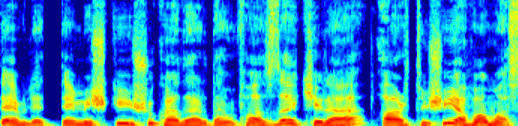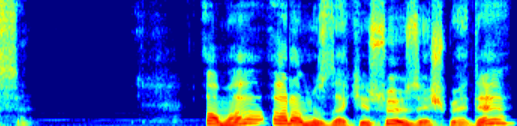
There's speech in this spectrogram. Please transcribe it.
Devlet demiş ki şu kadardan fazla kira artışı yapamazsın. Ama aramızdaki sözleşmede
